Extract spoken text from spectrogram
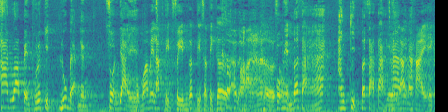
คาดว่าเป็นธุรกิจรูปแบบหนึ่งส่วนใหญ่ ผมว่าไม่รับติดฟิล์มก็ติดสติกเกอร์อะประมาณนั้นนะเออผมเห็นภาษา อังกฤษภาษาต่างหรือชาติรับด้วยนะ ถ่ายเอก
